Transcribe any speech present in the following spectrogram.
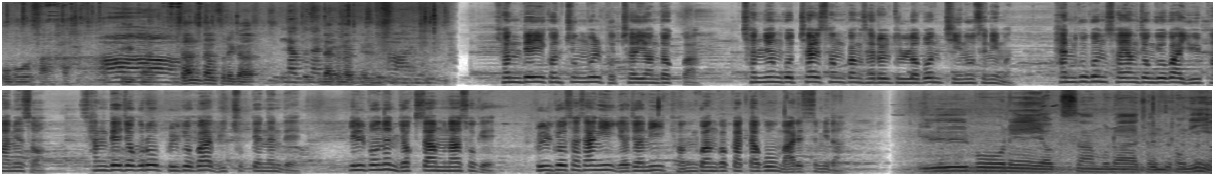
お坊さん母っていうかだんだんそれがなくなってなくなってるんです 아, 예. 현대의 건축물 부처의 언덕과 천년고찰 성광사를 둘러본 진우 스님은 한국은 서양 종교가 유입하면서 상대적으로 불교가 위축됐는데 일본은 역사 문화 속에 불교 사상이 여전히 견고한 것 같다고 말했습니다. 일본의 역사 문화 전통이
